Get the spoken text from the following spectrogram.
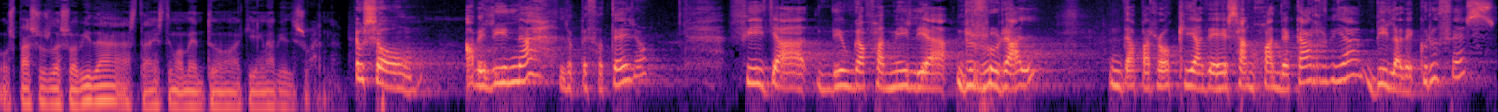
os pasos da súa vida hasta este momento aquí en Navia de Suarna. Eu son Abelina López Otero, filla de unha familia rural da parroquia de San Juan de Carbia, Vila de Cruces.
